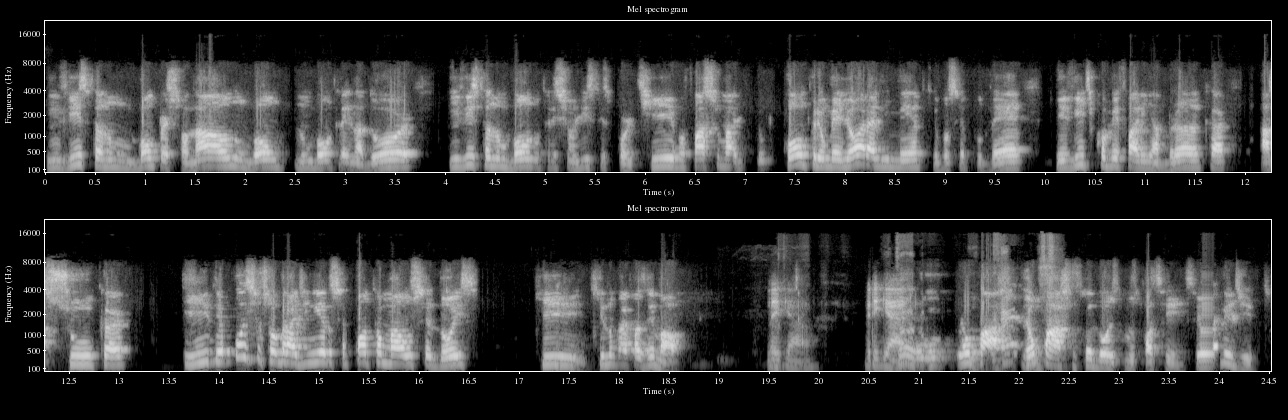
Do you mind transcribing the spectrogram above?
invista num bom personal, num bom, num bom treinador, invista num bom nutricionista esportivo, faça uma, compre o melhor alimento que você puder, evite comer farinha branca, açúcar, e depois, se sobrar dinheiro, você pode tomar o C2, que, que não vai fazer mal. Legal. Obrigada. Eu, eu passo, eu passo o C2 para os pacientes, eu acredito.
